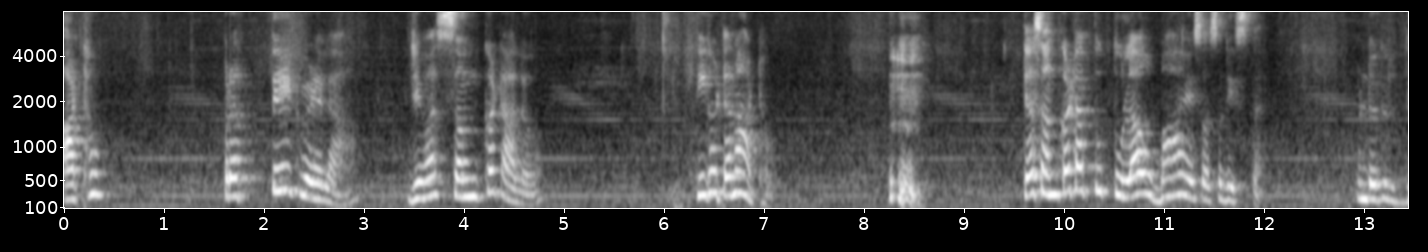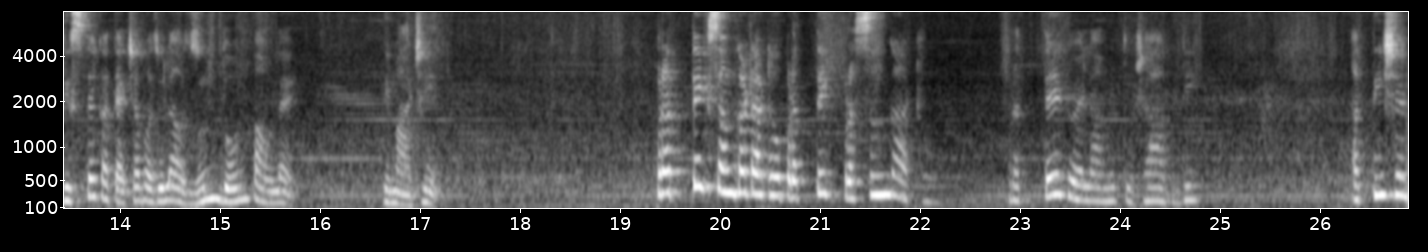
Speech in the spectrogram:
आठव. प्रत्येक वेळेला जेव्हा संकट आलं ती घटना आठव. त्या संकटात तू तुला उभा आहेस असं दिसतंय. पण तुला दिसते का त्याच्या बाजूला अजून दोन पावलं आहेत? ती माझी आहेत. प्रत्येक संकट आठव प्रत्येक प्रसंग आठव. प्रत्येक वेळेला आम्ही तुझ्या अगदी अतिशय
